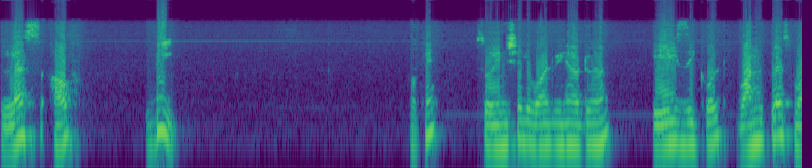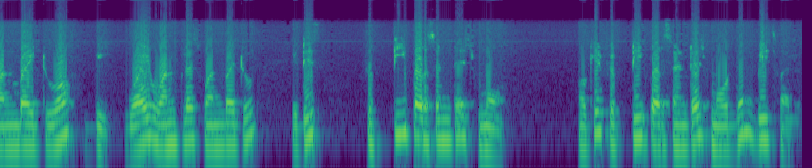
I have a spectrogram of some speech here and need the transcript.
less of B. Okay. So initially what we have done A is equal to 1 plus 1 by 2 of B. Why 1 plus 1 by 2? It is 50 percentage more. Okay, 50 percentage more than B's value.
